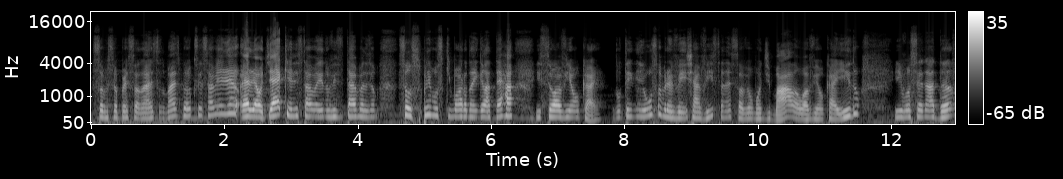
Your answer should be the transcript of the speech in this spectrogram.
Sobre seu personagem e tudo mais. Pelo que você sabe, ele é, ele é o Jack. Ele estava indo visitar, por exemplo, seus primos que moram na Inglaterra. E seu avião cai. Não tem nenhum sobrevivente à vista, né? Só vê um monte de mala, o avião caído. E você nadando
